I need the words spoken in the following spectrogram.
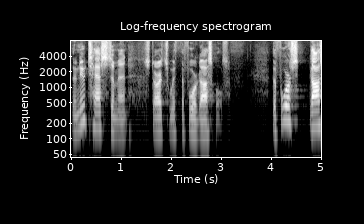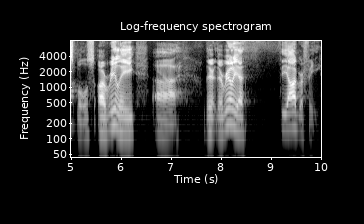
The New Testament starts with the four Gospels. The four Gospels are really, uh, they're, they're really a theography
